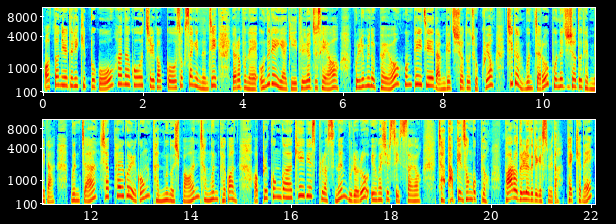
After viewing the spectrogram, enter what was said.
어떤 일들이 기쁘고, 화나고, 즐겁고, 속상했는지 여러분의 오늘의 이야기 들려주세요. 볼륨을 높여요. 홈페이지에 남겨주셔도 좋고요. 지금 문자로 보내주셔도 됩니다. 문자, 샵8910, 단문 50원, 장문 100원, 어플 콩과 KBS 플러스는 무료로 이용하실 수 있어요. 자, 바뀐 선곡표. 바로 들려드리겠습니다. 백현의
